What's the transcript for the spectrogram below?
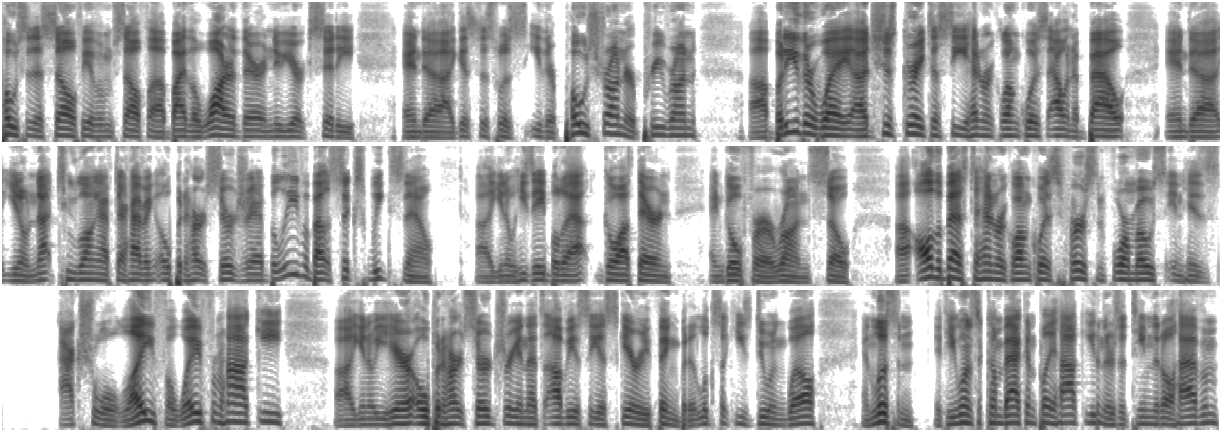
posted a selfie of himself uh, by the water there in New York City. And uh, I guess this was either post run or pre run. Uh, but either way, uh, it's just great to see Henrik Lundqvist out and about. And, uh, you know, not too long after having open heart surgery, I believe about six weeks now. Uh, you know, he's able to go out there and, and go for a run. So, all the best to Henrik Lundqvist, first and foremost, in his actual life away from hockey. Uh, you know, you hear open heart surgery, and that's obviously a scary thing, but it looks like he's doing well. And listen, if he wants to come back and play hockey and there's a team that'll have him,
